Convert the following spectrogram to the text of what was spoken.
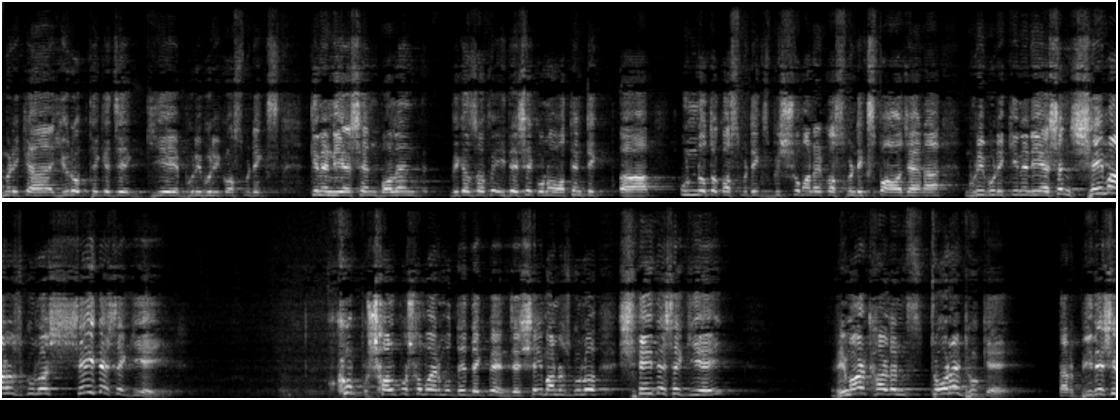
America, Europe থেকে যে গিয়ে ভুরি ভুরি কসমেটিক্স কিনে নিয়ে আসেন, বলেন বিকজ অফ এই দেশে কোনো অথেন্টিক উন্নত কসমেটিক্স বিশ্বমানের কসমেটিক্স পাওয়া যায় না, ভুরি ভুরি কিনে নিয়ে আসেন, সেই মানুষগুলো সেই দেশে গিয়েই খুব স্বল্প সময়ের মধ্যে দেখবেন যে সেই মানুষগুলো সেই দেশে গিয়েই রিমার্ক হার্ডেন স্টোরে ঢুকে তার বিদেশি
